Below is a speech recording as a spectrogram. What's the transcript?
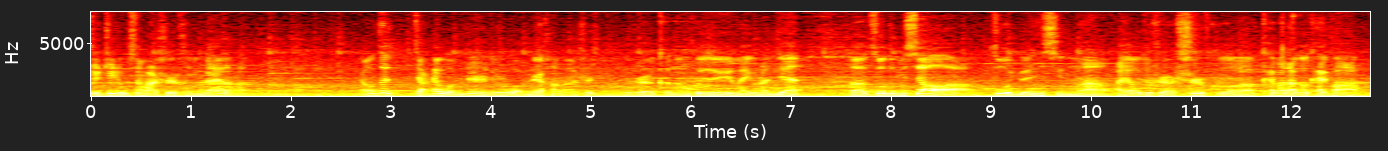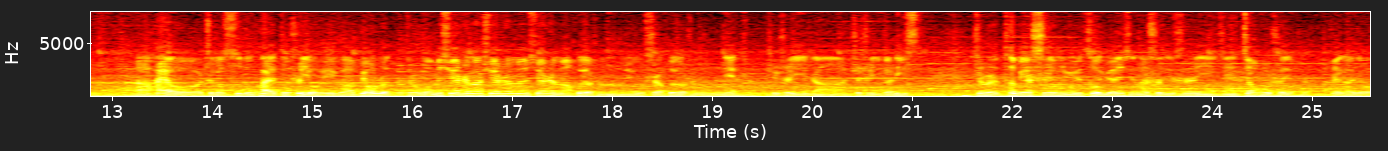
这这种想法是很应该的哈。然后再讲开我们这是就是我们这行当的事情，就是可能会对于每个软件，呃，做动效啊，做原型啊，还有就是适合开发大哥开发。啊，还有这个速度快都是有一个标准的，就是我们学什么学什么学什么会有什么什么优势，会有什么什么劣势。这是一张，这是一个例子就是特别适用于做原型的设计师以及交互设计师。这个就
